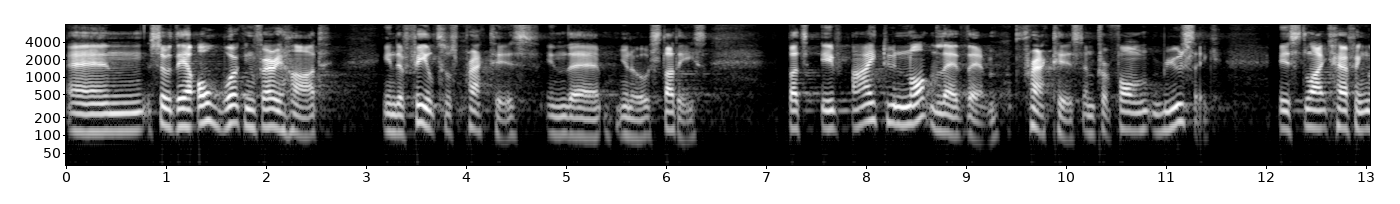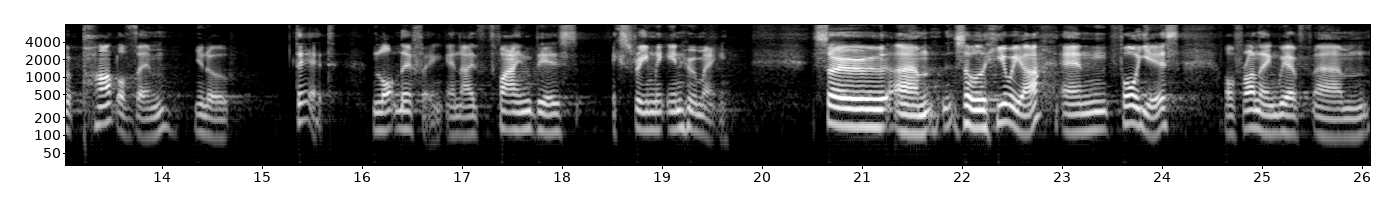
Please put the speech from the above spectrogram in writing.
And so they are all working very hard in the fields of practice, in their you know, studies. But if I do not let them practice and perform music, it's like having a part of them, you know, dead, not living. And I find this extremely inhumane. So, um, so here we are, and four years, of running, we have um,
